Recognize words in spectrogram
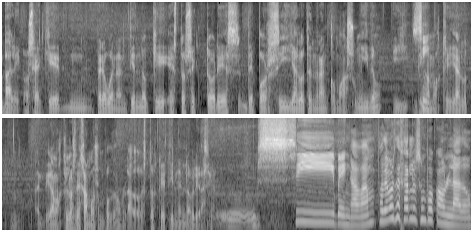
Vale, o sea que, mm, pero bueno, entiendo que estos sectores de por sí ya lo tendrán como asumido y digamos que ya lo, digamos que los dejamos un poco a un lado, estos que tienen la obligación. Sí, venga, vamos, podemos dejarlos un poco a un lado,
